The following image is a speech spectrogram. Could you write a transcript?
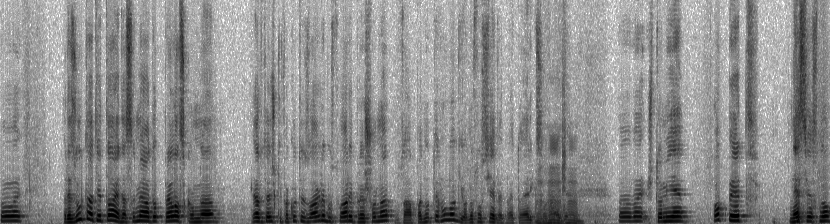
Ovaj, rezultat je taj da sam ja do prelaskom na elektronički fakultet u Zagrebu stvari prešao na zapadnu tehnologiju, odnosno sjevernu, eto, Ericsson. Ovaj, što mi je opet nesvjesno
